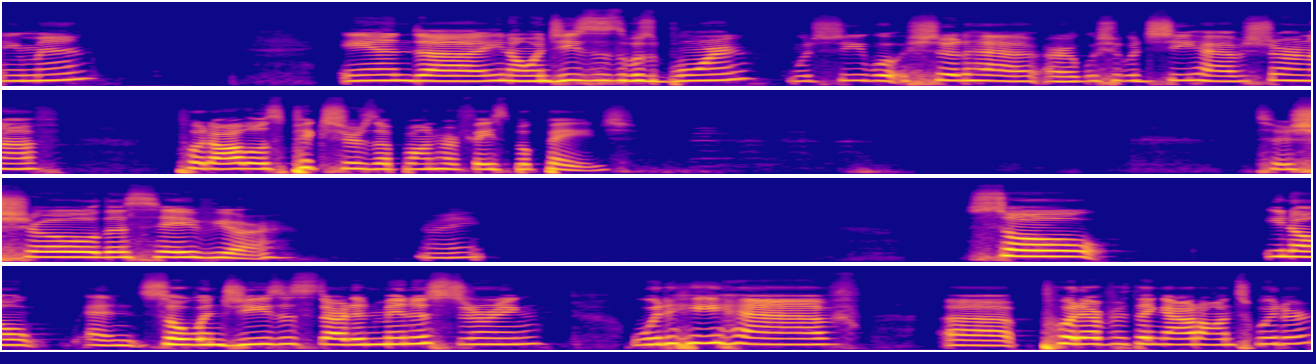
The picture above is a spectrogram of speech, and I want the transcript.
Amen. And uh, you know, when Jesus was born, would she w- should have, or would she have, sure enough, put all those pictures up on her Facebook page? to show the Savior, right? So, you know, and so when Jesus started ministering, would he have uh, put everything out on Twitter?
